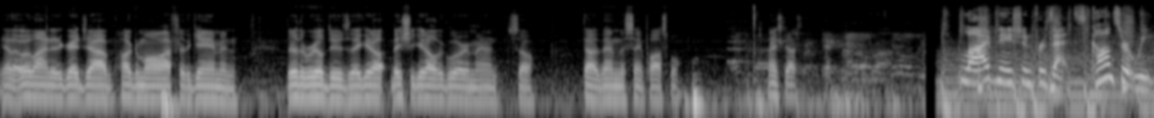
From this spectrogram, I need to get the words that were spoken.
Yeah, yeah, the O line did a great job. Hugged them all after the game, and they're the real dudes. They get all, they should get all the glory, man. So, without them, this ain't possible. Thanks, guys. Live Nation presents Concert Week.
